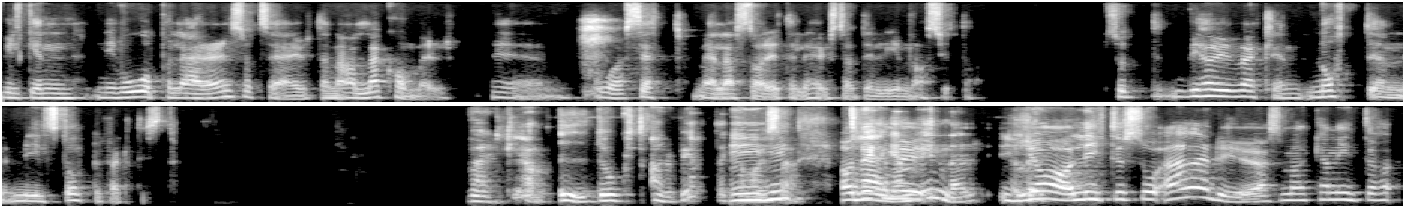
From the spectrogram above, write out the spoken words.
vilken nivå på läraren så att säga, utan alla kommer eh, oavsett mellanstadiet eller högstadiet eller gymnasiet. Då. Så vi har ju verkligen nått en milstolpe faktiskt. Verkligen, idogt arbete kan man ju Mhm. säga. Ja, Trägen vinner. Ja, lite så är det ju. Alltså man, kan inte ha,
